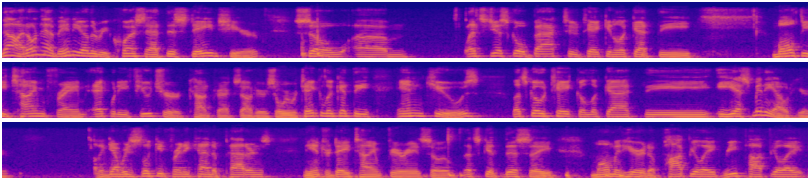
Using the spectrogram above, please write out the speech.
Now, I don't have any other requests at this stage here. So um, let's just go back to taking a look at the multi time frame equity future contracts out here. So we were taking a look at the NQs. Let's go take a look at the ES Mini out here. And again, we're just looking for any kind of patterns the intraday time period. So let's get this a moment here to populate, repopulate.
